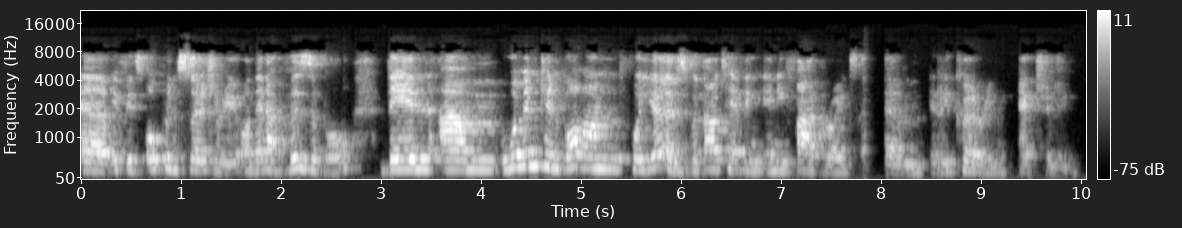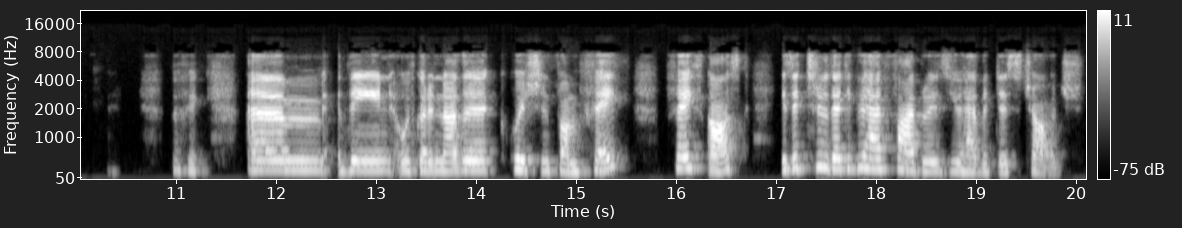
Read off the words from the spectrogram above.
uh, if it's open surgery or that are visible, then um, women can go on for years without having any fibroids um, recurring, actually. Perfect. Um, then we've got another question from Faith. Faith asked, is it true that if you have fibroids, you have a discharge?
